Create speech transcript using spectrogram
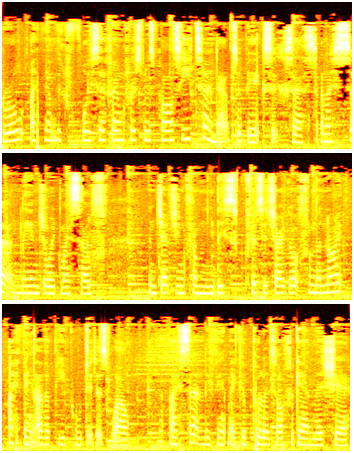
Overall, I think the Voice FM Christmas party turned out to be a success, and I certainly enjoyed myself. And judging from this footage I got from the night, I think other people did as well. I certainly think they could pull it off again this year.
